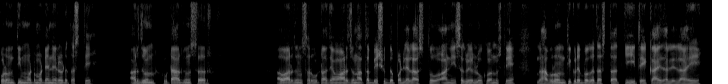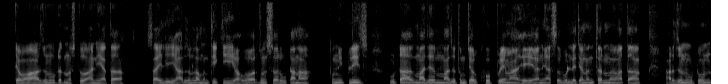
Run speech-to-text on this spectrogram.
पडून ती मोठमोठ्याने रडत असते. अर्जुन उठा अर्जुन सर. अहो अर्जुन सर उठा. तेव्हा अर्जुन आता बेशुद्ध पडलेला असतो आणि सगळे लोक नुसते घाबरून तिकडे बघत असतात की ते काय झालेलं आहे. तेव्हा अर्जुन उठत नसतो आणि आता सायली अर्जुनला म्हणते की अहो अर्जुन सर उठा ना. तुम्ही प्लीज उठा. माझ्या माझं तुमच्यावर खूप प्रेम आहे आणि असं बोलल्याच्या नंतरनं आता अर्जुन उठून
